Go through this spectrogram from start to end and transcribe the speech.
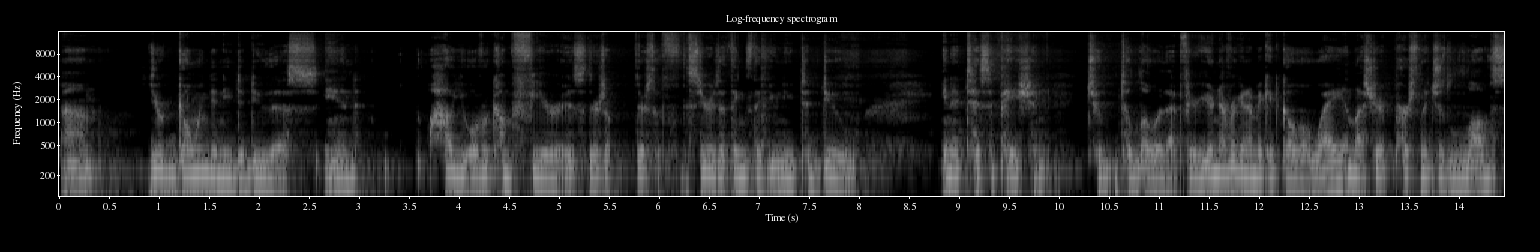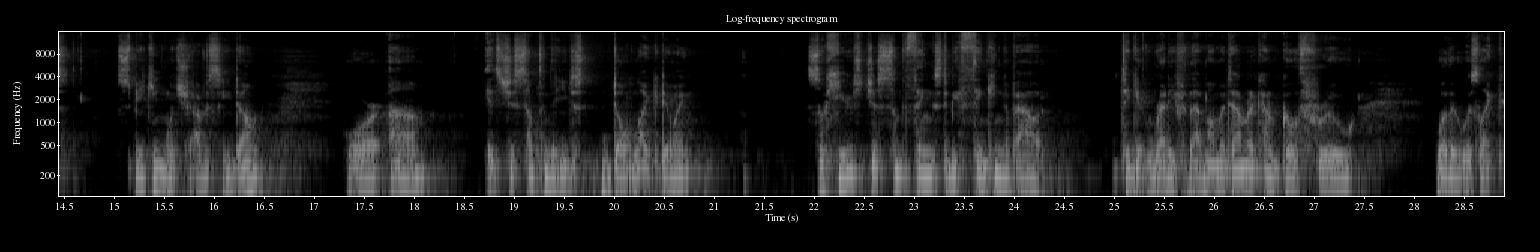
Um, you're going to need to do this and how you overcome fear is there's a there's a series of things that you need to do in anticipation to to lower that fear. You're never going to make it go away unless you're a person that just loves speaking which obviously you don't or um, it's just something that you just don't like doing so here's just some things to be thinking about to get ready for that moment i'm going to kind of go through whether it was like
